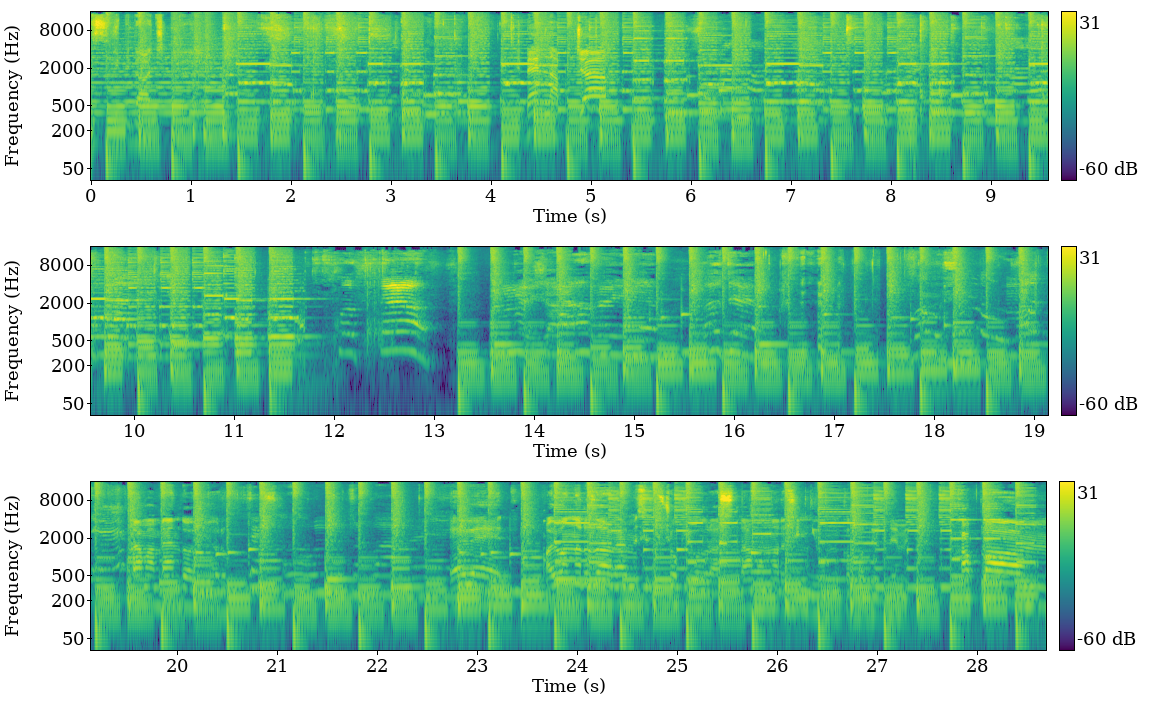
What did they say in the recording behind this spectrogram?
Wheels bir daha çıktı. E ben ne yapacağım? Tamam ben de oynuyorum. Evet. Hayvanlara zarar vermeseniz çok iyi olur aslında ama onlar da senin yolunu kapatıyor değil mi? Kaplan.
